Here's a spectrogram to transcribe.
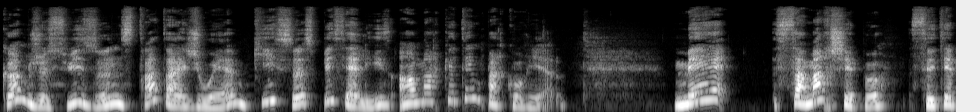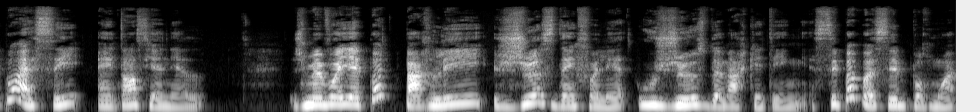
comme je suis une stratège web qui se spécialise en marketing par courriel. Mais ça marchait pas, c'était pas assez intentionnel. Je me voyais pas te parler juste d'infolettes ou juste de marketing. C'est pas possible pour moi.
